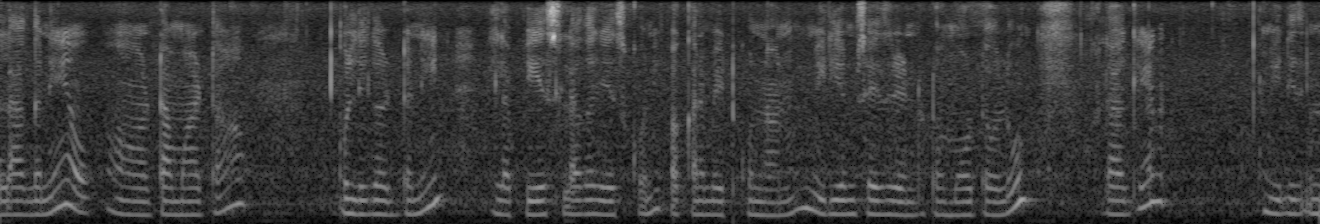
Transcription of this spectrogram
అలాగనే టమాటా ఉల్లిగడ్డని ఇలా పేస్ట్ లాగా చేసుకొని పక్కన పెట్టుకున్నాను. మీడియం సైజ్ రెండు టొమాటోలు. అలాగే మీడియం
